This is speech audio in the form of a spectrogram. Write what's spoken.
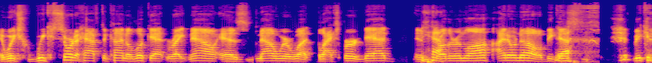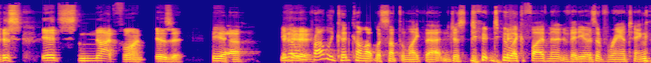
Which we sort of have to kind of look at right now as now we're what Blacksburg Dad and yeah. brother-in-law. I don't know because yeah. because it's not fun, is it? Yeah. You know, we probably could come up with something like that and just do, do like five minute videos of ranting.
